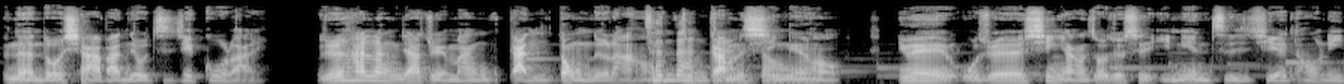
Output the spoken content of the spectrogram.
真的很多下班就直接过来。我觉得他让人家觉得蛮感动的啦，真的很感动哈。因为我觉得信仰的时候就是一念之间吼，你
